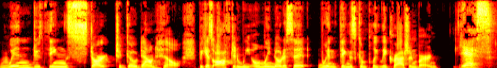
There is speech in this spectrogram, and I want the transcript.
when do things start to go downhill? Because often we only notice it when things completely crash and burn. Yes.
